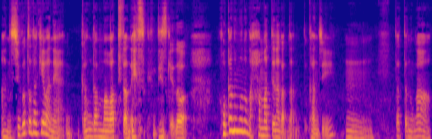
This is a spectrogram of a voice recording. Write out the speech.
あの、仕事だけはね、ガンガン回ってたんです ですけど、他のものがハマってなかった感じうん。だったのが、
